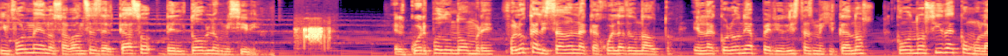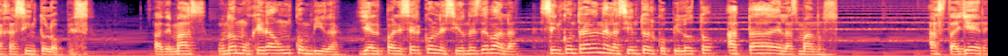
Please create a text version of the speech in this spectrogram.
informe de los avances del caso del doble homicidio. El cuerpo de un hombre fue localizado en la cajuela de un auto, en la colonia Periodistas Mexicanos, conocida como la Jacinto López. Además, una mujer aún con vida y al parecer con lesiones de bala, se encontraba en el asiento del copiloto atada de las manos. Hasta ayer,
